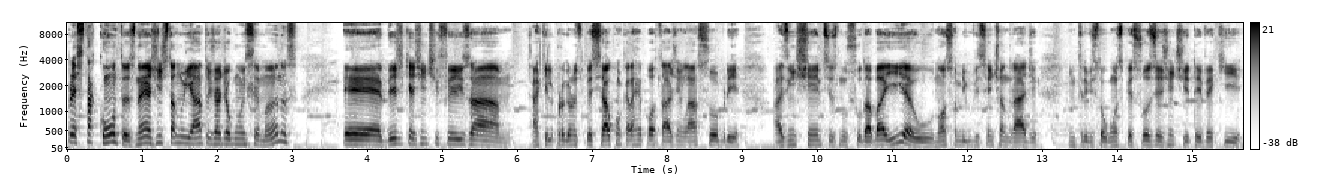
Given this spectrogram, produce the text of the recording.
prestar contas, né? A gente tá no hiato já de algumas semanas, é, desde que a gente fez a, aquele programa especial com aquela reportagem lá sobre as enchentes no sul da Bahia. O nosso amigo Vicente Andrade entrevistou algumas pessoas e a gente teve aqui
